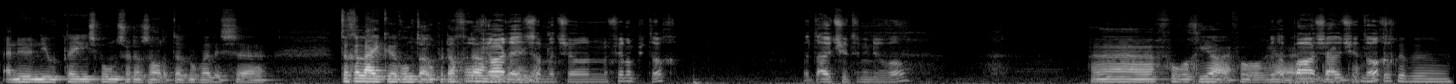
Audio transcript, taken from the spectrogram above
en nu een nieuwe kledingsponsor, dan zal het ook nog wel eens tegelijk rond de open dag gedaan Vorig jaar deden ze dat met zo'n filmpje, toch? Het uitshoot in ieder geval. Vorig jaar, vorig met jaar. een paars uitshoot, toch? Even...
